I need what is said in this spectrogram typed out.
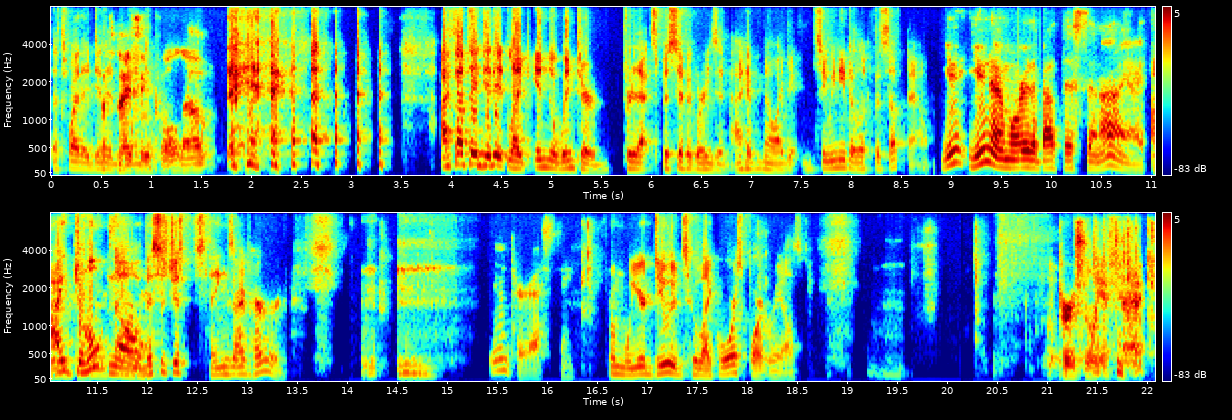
That's why they did it's it. in the nice and cold out. I thought they did it like in the winter for that specific reason. I have no idea. See, we need to look this up now. You you know more about this than I. I, I think, from don't know. sound This is just things I've heard interesting. from weird dudes who like war sport rails. Personally attacked.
